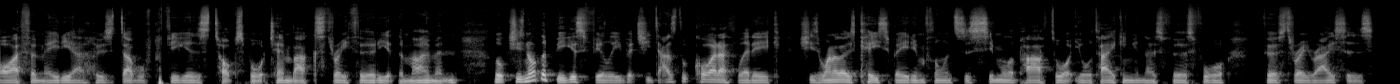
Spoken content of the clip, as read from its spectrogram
I for Media, who's double figures, top sport, 10 bucks, 330 at the moment. Look, she's not the biggest filly, but she does look quite athletic. She's one of those key speed influences, similar path to what you're taking in those first four, first three races.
